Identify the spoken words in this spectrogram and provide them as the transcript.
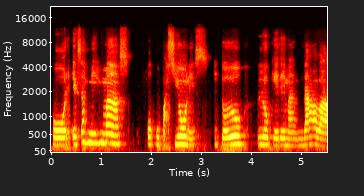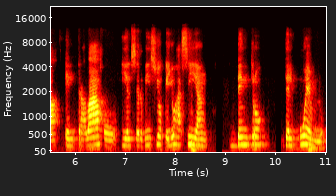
por esas mismas ocupaciones y todo lo que demandaba el trabajo y el servicio que ellos hacían dentro del pueblo,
